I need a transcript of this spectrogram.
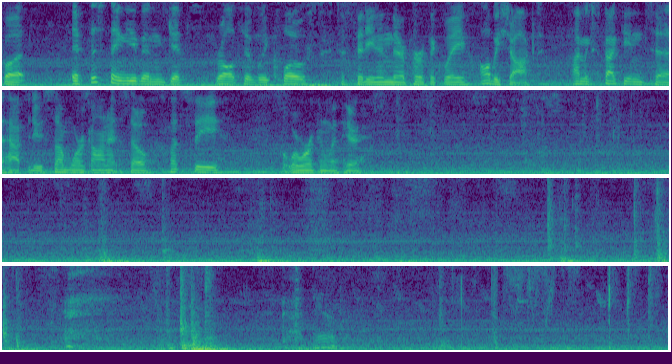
But if this thing even gets relatively close to fitting in there perfectly, I'll be shocked. I'm expecting to have to do some work on it, so let's see what we're working with here.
